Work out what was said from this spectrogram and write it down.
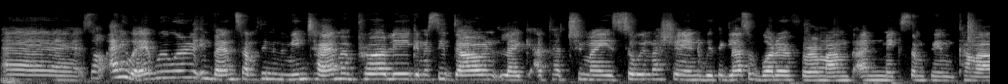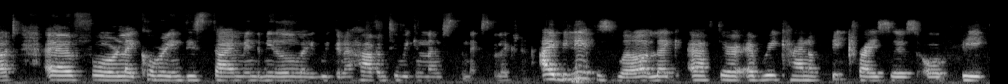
Uh, so anyway, we will invent something in the meantime. I'm probably gonna sit down, like attached to my sewing machine with a glass of water for a month and make something come out uh, for like covering this time in the middle, like we're gonna have until we can launch the next collection. I believe as well, like after every kind of big crisis or big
